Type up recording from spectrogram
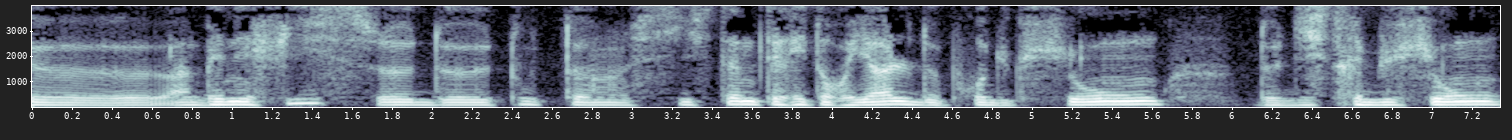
un bénéfice de tout un système territorial de production, de distribution,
